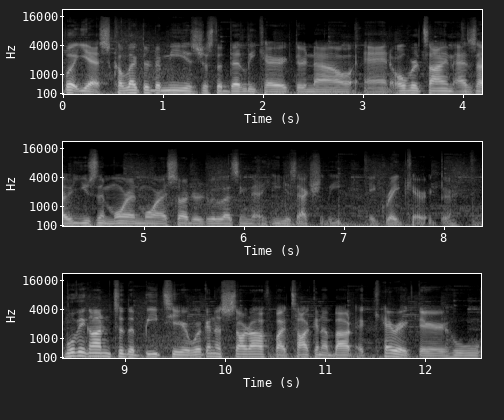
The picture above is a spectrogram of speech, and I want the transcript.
but yes, Collector to me is just a deadly character now, and over time, as I use him more and more, I started realizing that he is actually a great character. Moving on to the B tier, we're going to start off by talking about a character who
